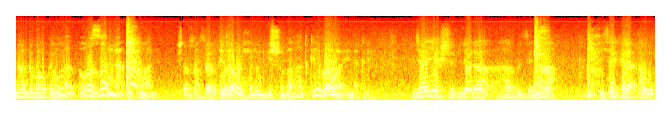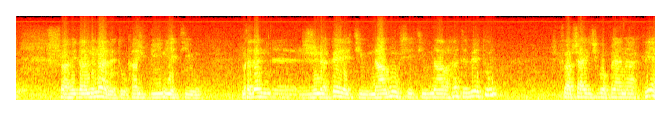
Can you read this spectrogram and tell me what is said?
مناڵ و باوکن هو هو الظن. صار إدراء الحدود بالشبهات كيف هو إنكره جا یەکشت لێرە هابزێنا دیسێکە ئەو شاهدانە نابێت و کاش بینیەتی و مثلەن ژنەکەیەتی و ناموسێتی و ناڕەهەتە بێت و چوارچاویش بۆ پێیان ناکرێ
